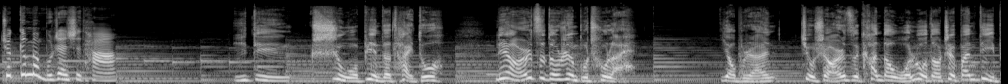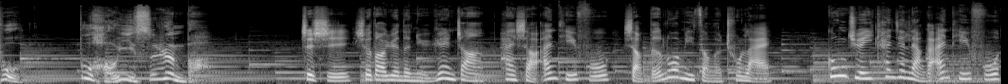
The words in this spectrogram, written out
却根本不认识他。一定是我变得太多，连儿子都认不出来，要不然。就是儿子看到我落到这般地步，不好意思认吧。这时，修道院的女院长和小安提弗、小德洛米走了出来。公爵一看见两个安提弗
